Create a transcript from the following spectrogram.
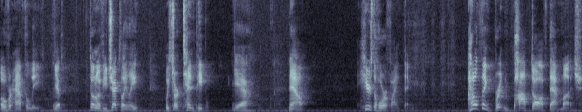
over half the league. yep. Don't know if you checked lately. We start 10 people. Yeah. Now, here's the horrifying thing. I don't think Britain popped off that much.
